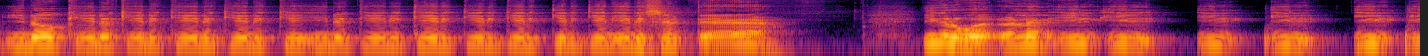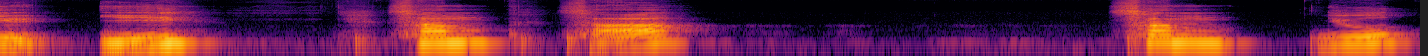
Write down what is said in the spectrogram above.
음. 이렇게, 이렇게, 이렇게, 이렇게, 이렇게, 이렇게, 이렇게, 이렇게, 이렇게, 이렇게, 이렇게, 이렇게 있을 때, 이걸 원래는 1, 1, 1, 1, 1, 1, 2, 3, 4, 3, 6,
